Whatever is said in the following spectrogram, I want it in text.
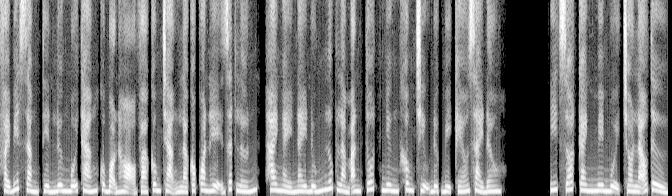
phải biết rằng tiền lương mỗi tháng của bọn họ và công trạng là có quan hệ rất lớn, hai ngày nay đúng lúc làm ăn tốt nhưng không chịu được bị kéo dài đâu. Ít rót canh mê muội cho lão tử,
